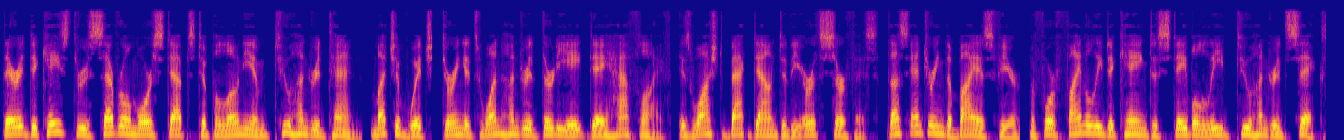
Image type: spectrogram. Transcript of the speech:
There it decays through several more steps to polonium-210, much of which, during its 138-day half-life, is washed back down to the Earth's surface, thus entering the biosphere, before finally decaying to stable lead-206.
